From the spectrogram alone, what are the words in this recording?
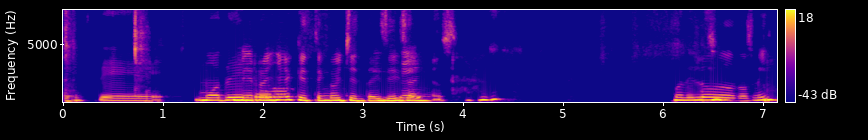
este modelo, Me raya que tengo 86 ¿Sí? años. modelo 2000.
